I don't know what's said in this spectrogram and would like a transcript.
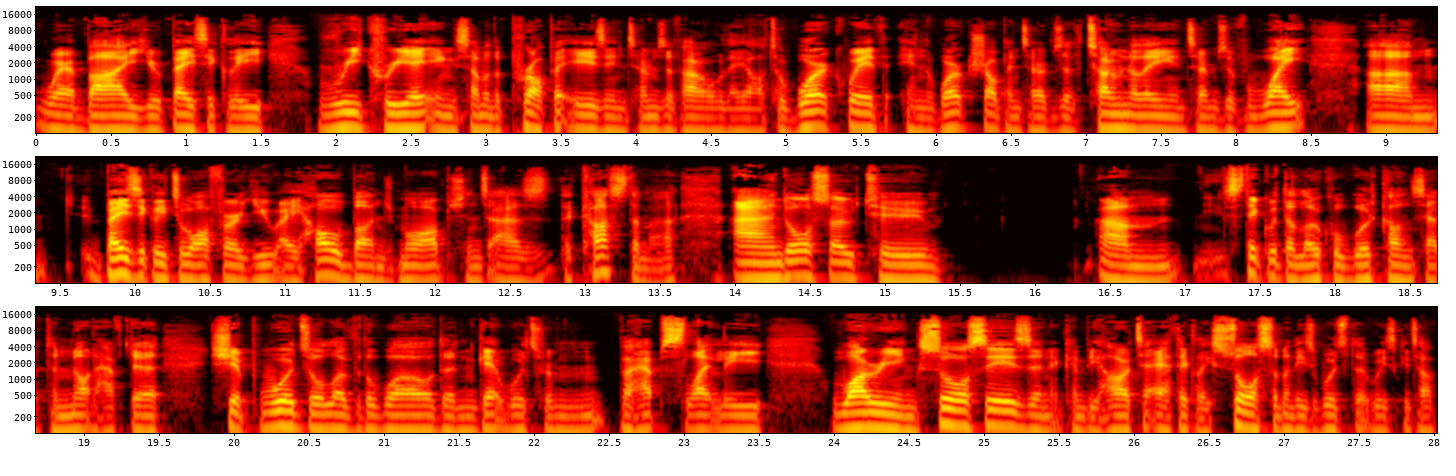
whereby you're basically recreating some of the properties in terms of how they are to work with in the workshop in terms of tonally in terms of weight um, basically to offer you a whole bunch more options as the customer and also to um, stick with the local wood concept and not have to ship woods all over the world and get woods from perhaps slightly worrying sources. And it can be hard to ethically source some of these woods that we guitar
